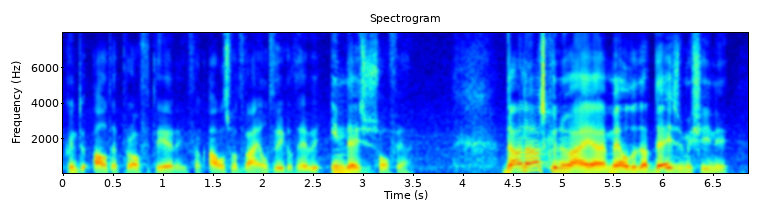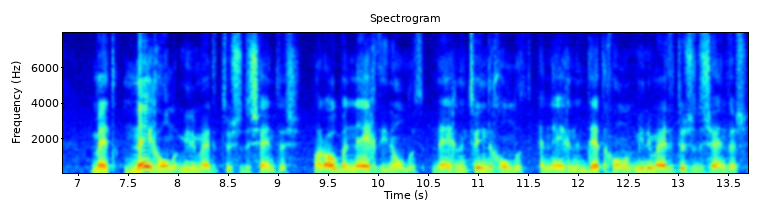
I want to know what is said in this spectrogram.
kunt u altijd profiteren van alles wat wij ontwikkeld hebben in deze software. Daarnaast kunnen wij eh, melden dat deze machine met 900 mm tussen de centers, maar ook met 1900, 2900 en 3900 mm tussen de centers,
